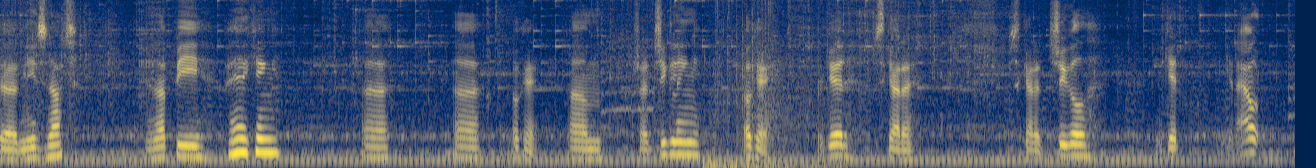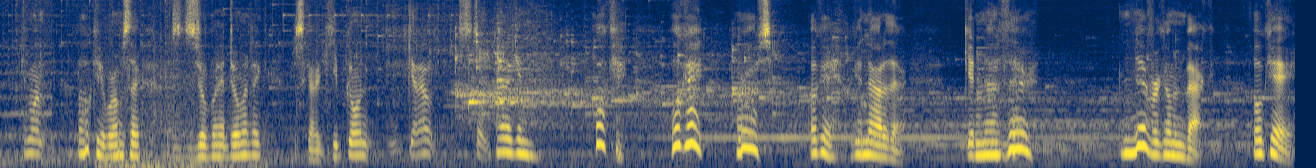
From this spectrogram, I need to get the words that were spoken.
uh, needs not, need not be panicking. Uh, uh, okay. Um, try jiggling. Okay, we're good. Just gotta, just gotta jiggle. Get, get out. Come on. Okay, we're almost there. Don't panic. Don't panic. Just gotta keep going. Get out. Just don't panic. And okay, okay, we're out. Okay, getting out of there. Getting out of there. Never coming back. Okay,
